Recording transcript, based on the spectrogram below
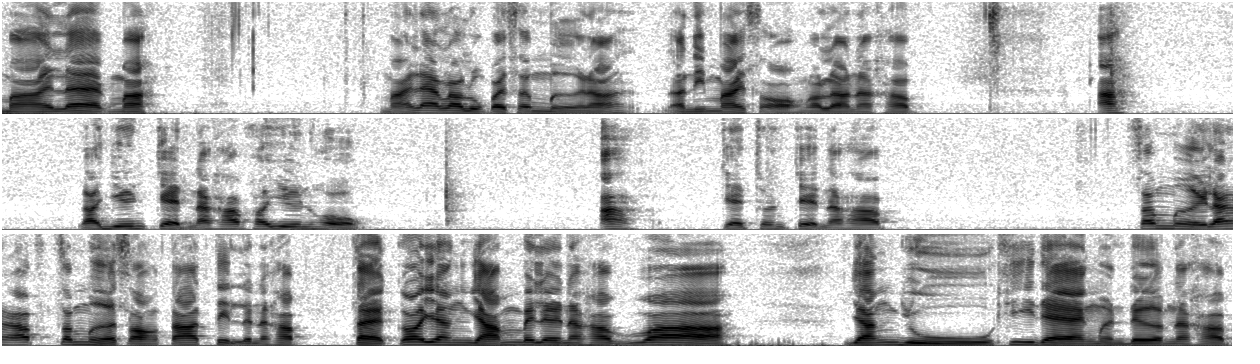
ไม้แรกมา ไม้แรกเราลงไปเสมอนะ อันนี้ไม้สองเราแล้วนะครับ อะ เรายืนเจ็ดนะครับ เขายืนหกอะเจ็ดชนเจ็ดนะครับ เสมอแล้วครับเสมอสองตาติดเลยนะครับ แต่ก็ยังย้ำไปเลยนะครับว่ายังอยู่ที่แดงเหมือนเดิมนะครับ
